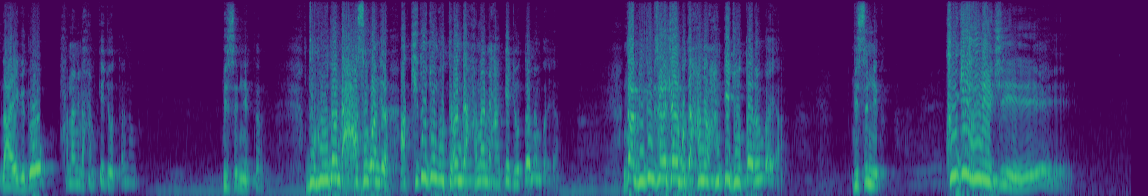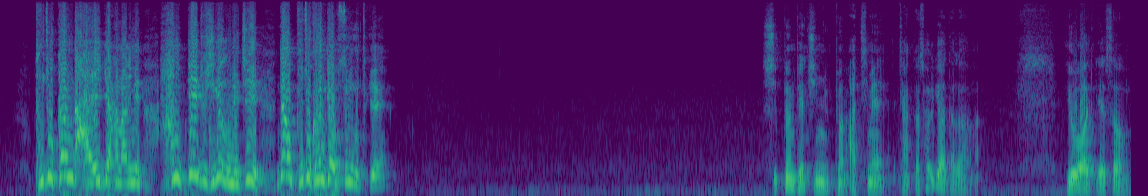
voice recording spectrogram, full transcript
나에게도 하나님이 함께 줬다는 거예요. 믿습니까? 누구보다 나서가 아니라 아 기도 좀 못하는데 하나님이 함께 줬다는 거야. 나 믿음 생활 잘 못해 하나님 함께 줬다는 거야. 믿습니까? 그게 은혜지. 부족한 나에게 하나님이 함께 해주시게 은혜지. 내가 부족한 게 없으면 어떻게 10편 116편 아침에 잠깐 설교하다가 여호와께서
